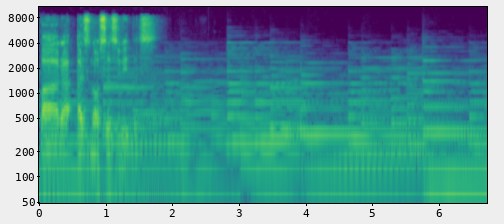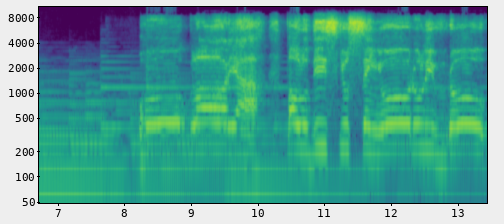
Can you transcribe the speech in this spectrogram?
para as nossas vidas? Paulo diz que o Senhor o livrou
